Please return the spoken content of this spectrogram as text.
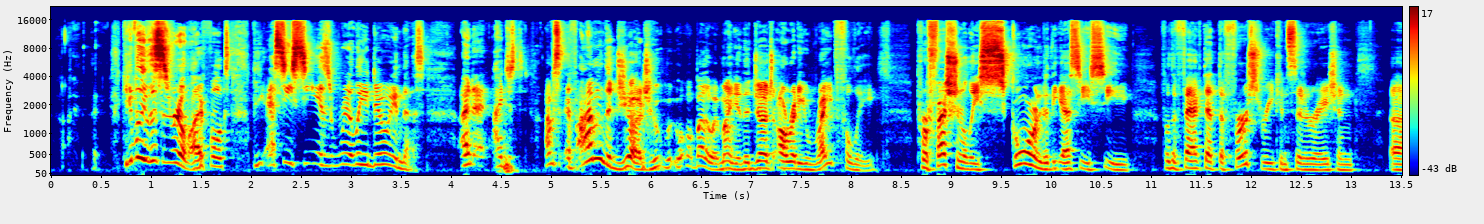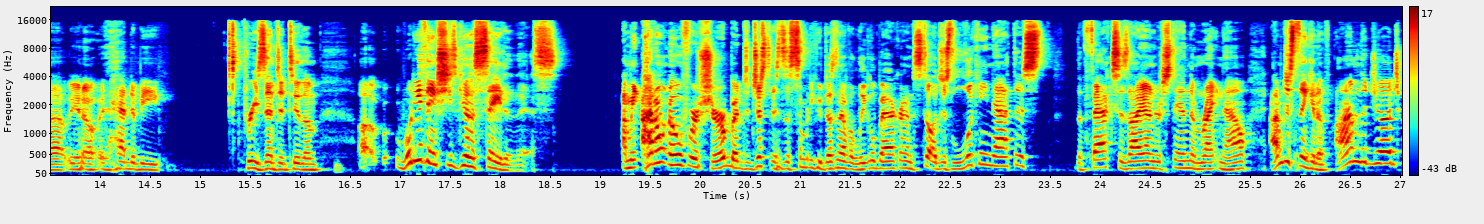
Can you believe this is real life, folks? The SEC is really doing this. I, I just, I'm, if I'm the judge, who, oh, by the way, mind you, the judge already rightfully, professionally scorned the SEC for the fact that the first reconsideration, uh, you know, it had to be presented to them. Uh, what do you think she's going to say to this? I mean, I don't know for sure, but just as somebody who doesn't have a legal background, still, just looking at this, the facts as I understand them right now, I'm just thinking if I'm the judge,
